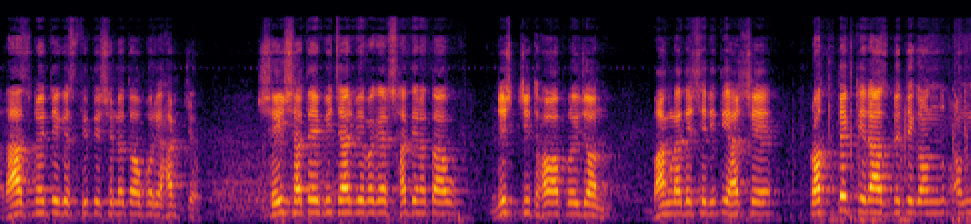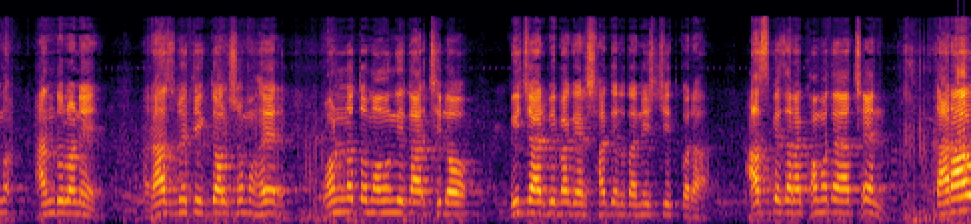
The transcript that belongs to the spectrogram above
রাজনৈতিক স্থিতিশীলতা অপরিহার্য। সেই সাথে বিচার বিভাগের স্বাধীনতাও নিশ্চিত হওয়া প্রয়োজন। বাংলাদেশের ইতিহাসে প্রত্যেকটি রাজনৈতিক আন্দোলনে রাজনৈতিক দলসমূহের অন্যতম অঙ্গীকার ছিল বিচার বিভাগের স্বাধীনতা নিশ্চিত করা। আজকে যারা ক্ষমতায় আছেন, তারাও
